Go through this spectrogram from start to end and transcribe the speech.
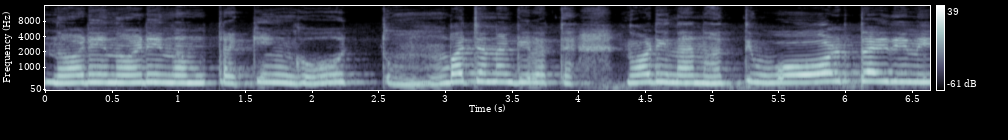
ನೋಡಿ ನೋಡಿ ನಮ್ಮ ಟ್ರೆಕ್ಕಿಂಗು ತುಂಬ ಚೆನ್ನಾಗಿರುತ್ತೆ. ನೋಡಿ ನಾನು ಹತ್ತಿ ಓಡ್ತಾ ಇದ್ದೀನಿ.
